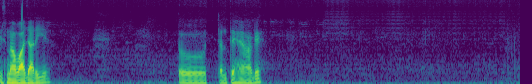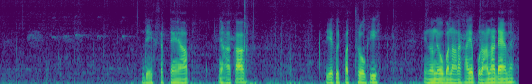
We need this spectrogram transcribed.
इसमें आवाज़ आ रही है। तो चलते हैं आगे। देख सकते हैं आप, यहाँ का ये कुछ पत्थरों की इन्होंने वो बना रखा है। ये पुराना डैम है।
